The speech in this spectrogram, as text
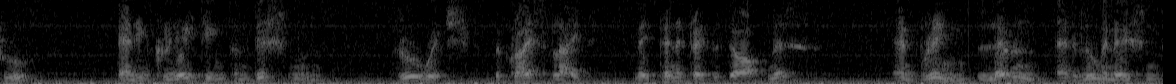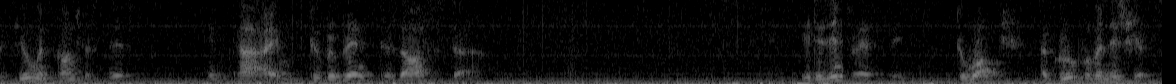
truth and in creating conditions through which the Christ light may penetrate the darkness and bring leaven and illumination to human consciousness in time to prevent disaster. It is interesting to watch a group of initiates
